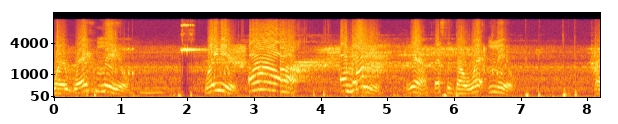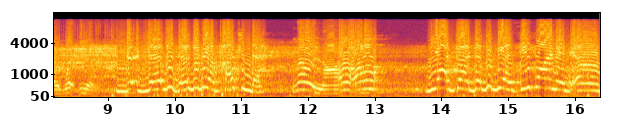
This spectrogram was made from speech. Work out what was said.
white wet mail. Right here. Oh. And Right here. Yeah, that's the, the wet mail. Like wet milk. th- there, there could be a punch in there. No, not. Or, or, yeah, there, there could be a default and, um,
